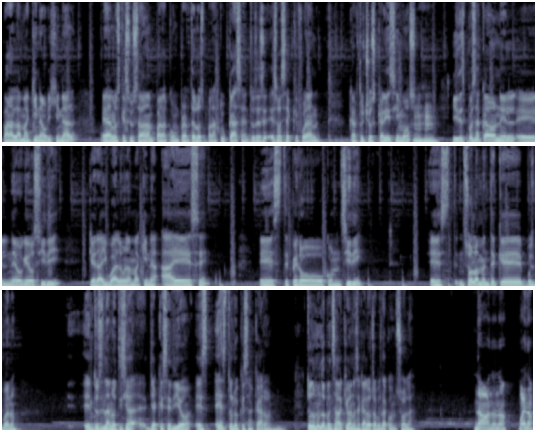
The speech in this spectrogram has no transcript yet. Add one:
para la máquina original, eran los que se usaban para comprártelos para tu casa. Entonces eso hacía que fueran cartuchos carísimos. Y después sacaron el, el Neo Geo CD, que era igual una máquina AES, este, pero con CD. Este, solamente que, pues bueno, entonces la noticia ya que se dio es esto lo que sacaron. Todo el mundo pensaba que iban a sacar otra vez la consola. No, no, no. Bueno,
